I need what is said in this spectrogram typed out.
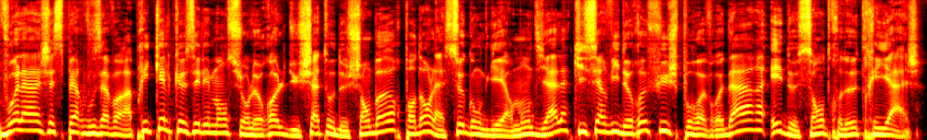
Voilà, j'espère vous avoir appris quelques éléments sur le rôle du château de Chambord pendant la Seconde Guerre mondiale, qui servit de refuge pour œuvres d'art et de centre de triage.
